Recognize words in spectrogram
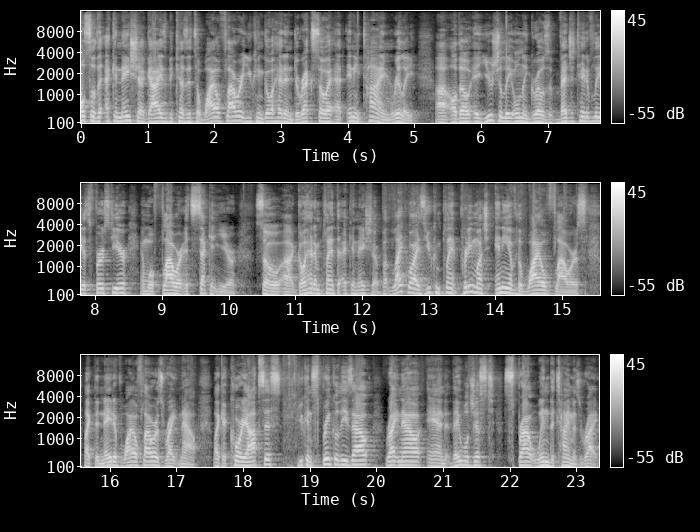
Also the echinacea, guys, because it's a wildflower, you can go ahead and direct sow it at any time, really. Uh, although it usually only grows vegetatively its first year and will flower its second year. So uh, go ahead and plant the echinacea. But likewise, you can plant pretty much any of the wildflowers, like the native wildflowers right now. Like a coreopsis, you can sprinkle these out right now and they will just sprout when the time is right.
